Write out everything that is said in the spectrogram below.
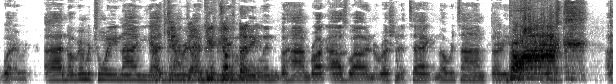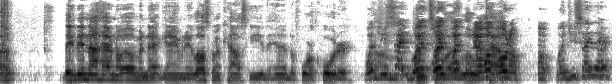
whatever. Uh, November 29, you got Denver that defeated New England behind Brock Osweiler in the Russian attack in overtime. 30. Brock! Uh, they did not have no Edelman in that game, and they lost Gronkowski at the end of the fourth quarter. What'd you um, say? What? What? What? Now, hold, on. Hold on. What'd you say there?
